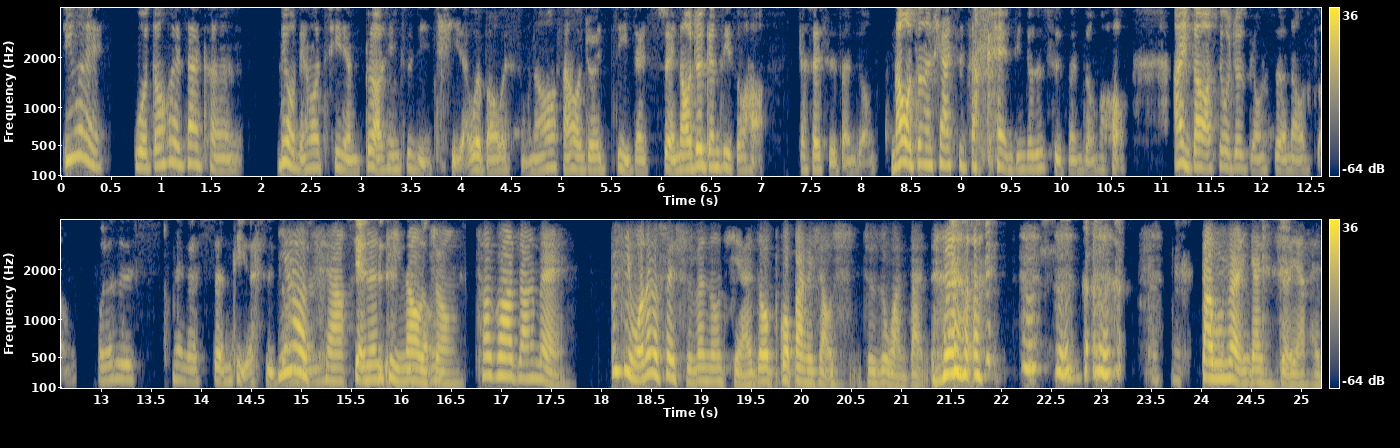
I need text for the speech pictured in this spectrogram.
因为我都会在可能六点或七点不小心自己起来，我也不知道为什么，然后反正我就会自己在睡，然后我就跟自己说好，再睡十分钟，然后我真的下一次张开眼睛就是十分钟后，啊，你知道吗？所以我就不用设闹钟，我就是那个身体的时钟你好跟强，现实的时人体闹钟，超夸张的欸。不行，我那个睡十分钟起来之后不过半个小时，就是完蛋。大部分人应该是这样才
